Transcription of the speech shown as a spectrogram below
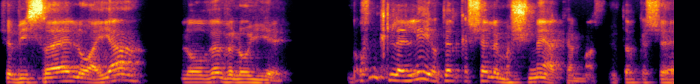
שבישראל לא היה, לא הווה ולא יהיה. באופן כללי יותר קשה למשמע כאן משהו, יותר קשה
